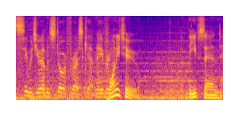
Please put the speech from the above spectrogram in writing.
Let's see what you have in store for us, Captain Avery. 22. A Thief's End.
